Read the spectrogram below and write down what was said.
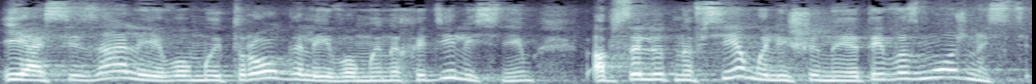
и осязали его, мы трогали его, мы находились с ним. Абсолютно все мы лишены этой возможности.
